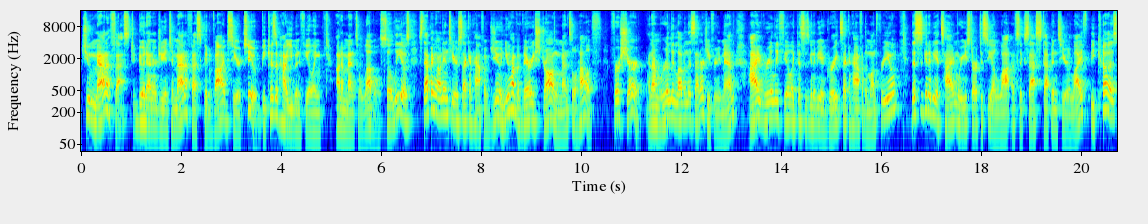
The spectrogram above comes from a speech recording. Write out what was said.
to manifest good energy and to manifest good vibes here too because of how you've been feeling on a mental level. So Leos, stepping on into your second half of June, you have a very strong mental health. For sure. And I'm really loving this energy for you, man. I really feel like this is going to be a great second half of the month for you. This is going to be a time where you start to see a lot of success step into your life because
